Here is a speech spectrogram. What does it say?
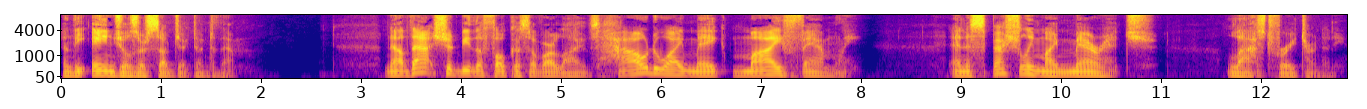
and the angels are subject unto them. Now, that should be the focus of our lives. How do I make my family, and especially my marriage, last for eternity?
